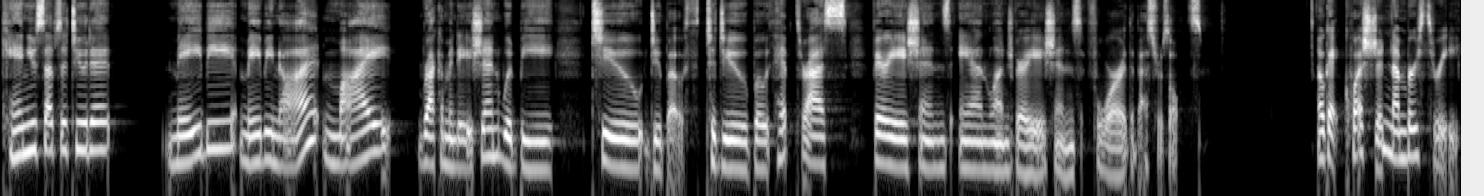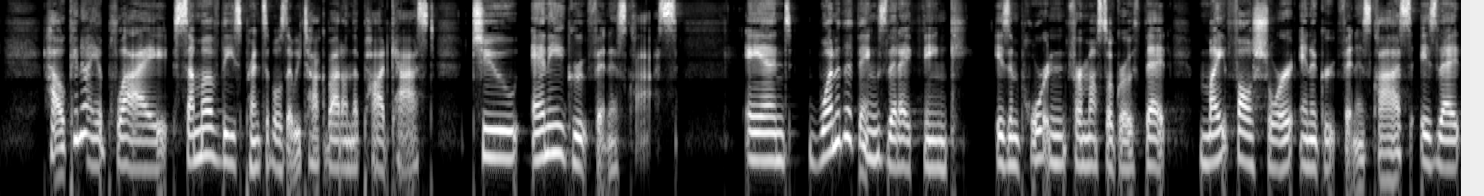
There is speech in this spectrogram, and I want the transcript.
can you substitute it? Maybe, maybe not. My recommendation would be to do both, to do both hip thrusts variations and lunge variations for the best results. Okay, question number three How can I apply some of these principles that we talk about on the podcast to any group fitness class? And one of the things that I think is important for muscle growth that might fall short in a group fitness class is that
